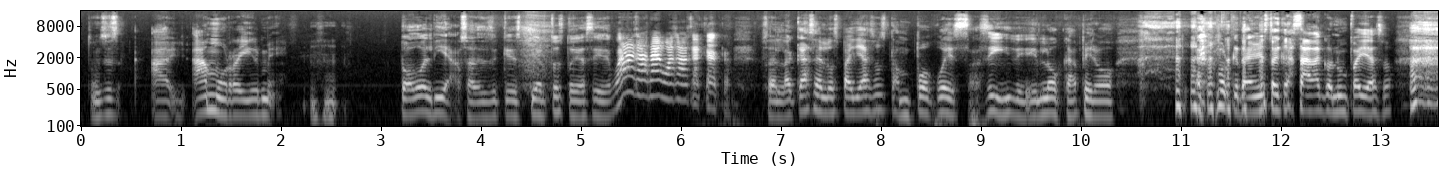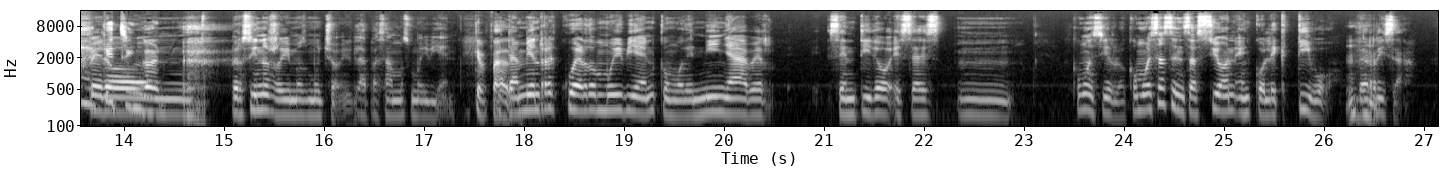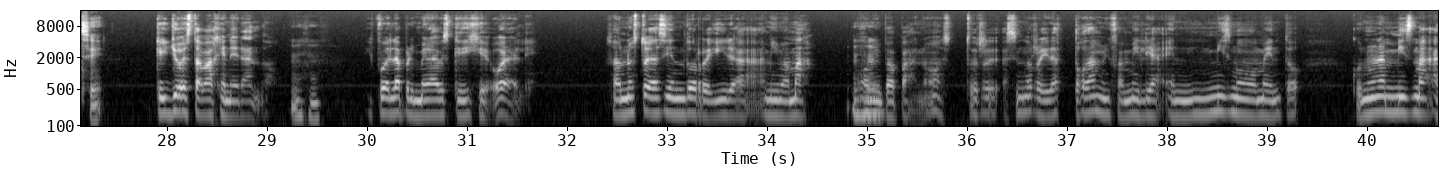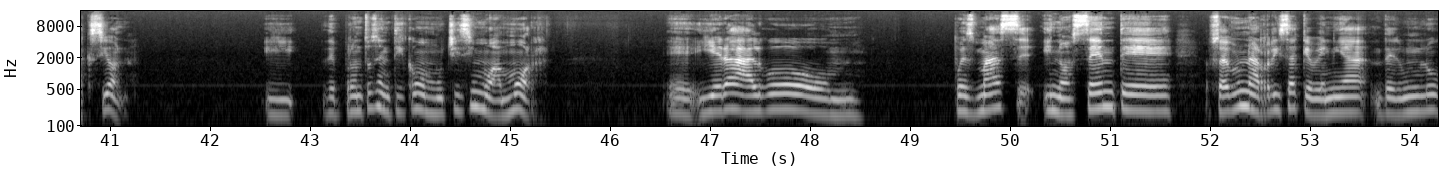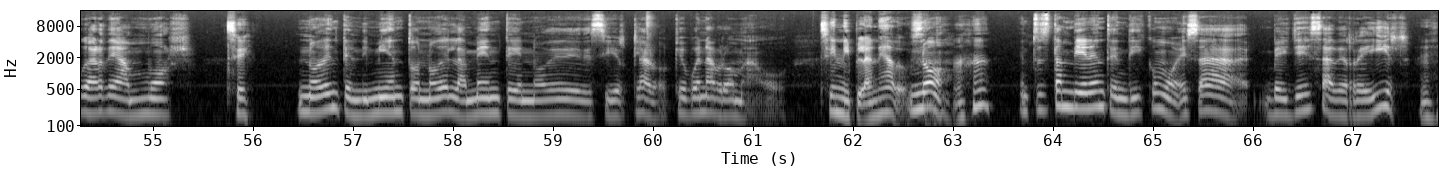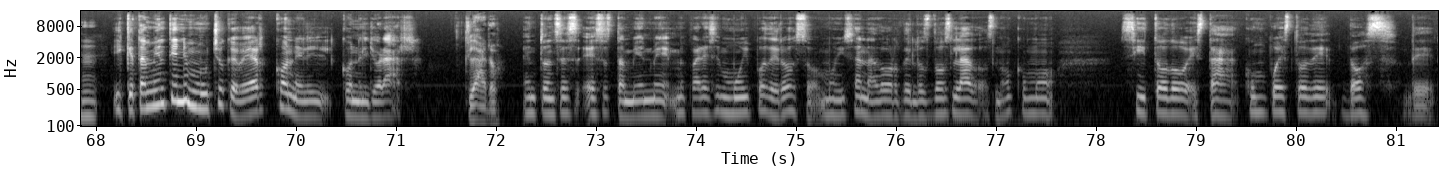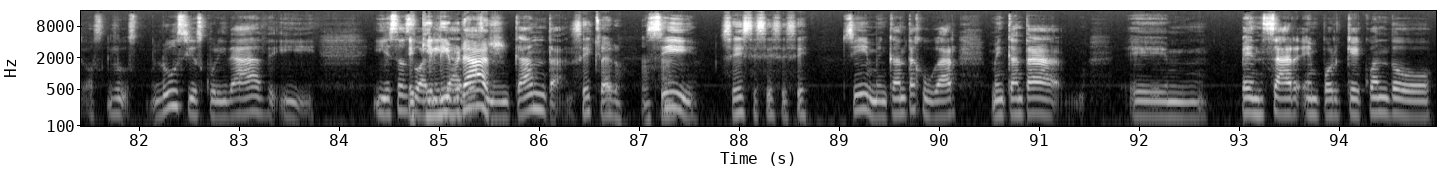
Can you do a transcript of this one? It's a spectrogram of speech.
Entonces, ay, amo reírme. Todo el día, o sea, desde que despierto estoy así de... O sea, la casa de los payasos tampoco es así de loca, pero... porque también estoy casada con un payaso. Pero, Qué chingón. Pero sí nos reímos mucho y la pasamos muy bien. Qué padre. Y también recuerdo muy bien como de niña haber sentido esa es, mm, ¿cómo decirlo? Como esa sensación en colectivo de risa Sí. que yo estaba generando. Y fue la primera vez que dije, órale, o sea, no estoy haciendo reír a, a mi mamá o a mi papá, ¿no? Estoy re- haciendo reír a toda mi familia en un mismo momento, con una misma acción. Y de pronto sentí como muchísimo amor. Eh, y era algo, mm, pues, más eh, inocente, o sea, era una risa que venía de un lugar de amor Sí. no de entendimiento, no de la mente, no de decir, claro, qué buena broma o Sí, ni planeado. o sea, no. Ajá. Entonces también entendí como esa belleza de reír y que también tiene mucho que ver con el con el llorar. Claro. Entonces eso también me, me parece muy poderoso, muy sanador de los dos lados, ¿no? Como si todo está compuesto de dos, de dos, luz, luz y oscuridad y, y esas Equilibrar. dualidades me encantan. Sí, claro. Ajá. Sí. Sí, sí, sí, sí, sí. Sí, me encanta jugar, me encanta em, pensar en por qué cuando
